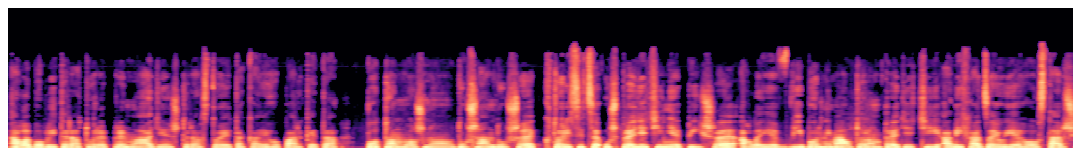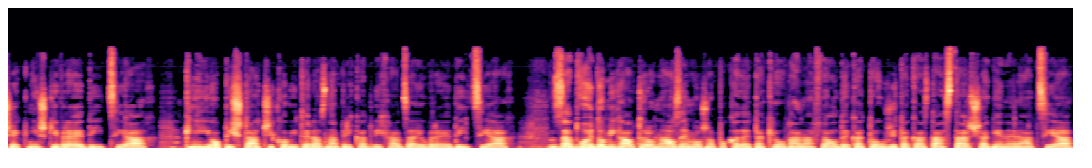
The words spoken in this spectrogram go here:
alebo v literatúre pre mládež, teraz to je taká jeho parketa. Potom možno Dušan Dušek, ktorý síce už pre deti nepíše, ale je výborným autorom pre deti a vychádzajú jeho staršie knižky v reedíciách. Knihy o Pištáčikovi teraz napríklad vychádzajú v reedíciách. Za dvojdomých autorov naozaj možno pokladať takého pána Feldeka, to už je taká tá staršia generácia.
